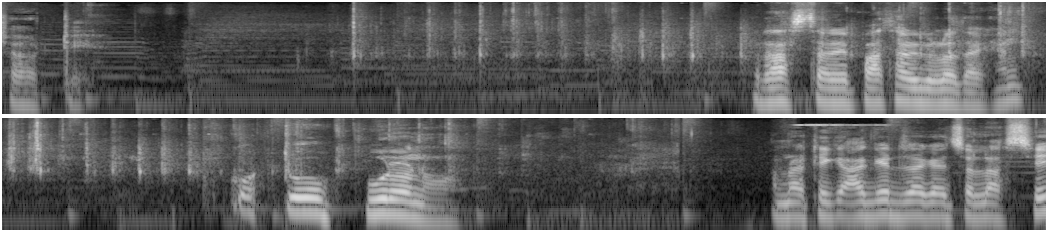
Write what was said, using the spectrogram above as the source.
শহরটি। রাস্তার পাথরগুলো দেখেন, কত পুরনো। আমরা ঠিক আগের জায়গায় চলে আসছি।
